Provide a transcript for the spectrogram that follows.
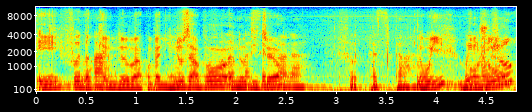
Et faudra- auquel nous devons accompagner. Nous avons un auditeur. par là. Il faut passer par là. Oui, bonjour.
